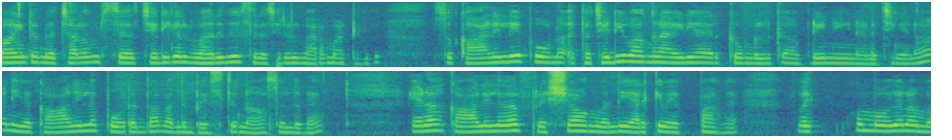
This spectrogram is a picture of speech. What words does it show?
வாங்கிட்டு வந்து வச்சாலும் சில செடிகள் வருது. சில செடிகள் வர மாட்டேங்குது ஸோ காலையிலே போனால் இப்போ செடி வாங்குகிற ஐடியா இருக்குது உங்களுக்கு அப்படின்னு நீங்கள் நினச்சிங்கன்னா நீங்கள் காலையில் போகிறது தான் வந்து பெஸ்ட்டு நான் சொல்லுவேன். ஏன்னா காலையில் தான் ஃப்ரெஷ்ஷாக அவங்க வந்து இறக்கி வைப்பாங்க. வைக்கும்போது நம்ம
